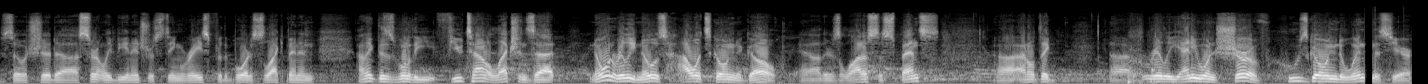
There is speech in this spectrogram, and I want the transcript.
So it should uh, certainly be an interesting race for the Board of Selectmen. And I think this is one of the few town elections that no one really knows how it's going to go. Uh, there's a lot of suspense. Uh, I don't think uh, really anyone sure of who's going to win this year.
